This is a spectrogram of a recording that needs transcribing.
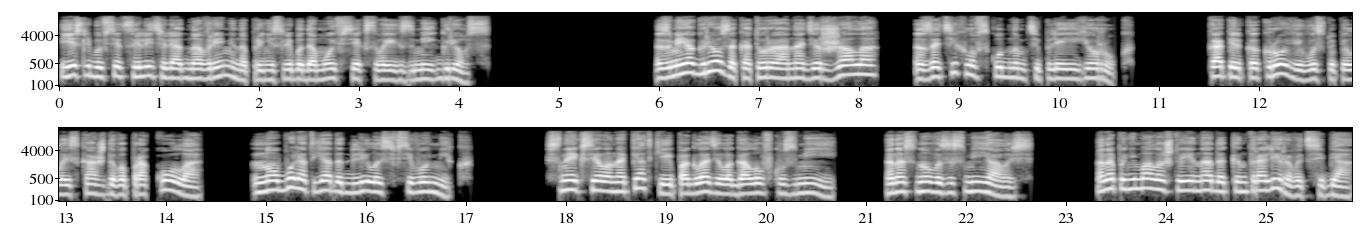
если бы все целители одновременно принесли бы домой всех своих змей-грез. Змея-греза, которую она держала, затихла в скудном тепле ее рук. Капелька крови выступила из каждого прокола, но боль от яда длилась всего миг. Снейк села на пятки и погладила головку змеи. Она снова засмеялась. Она понимала, что ей надо контролировать себя.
